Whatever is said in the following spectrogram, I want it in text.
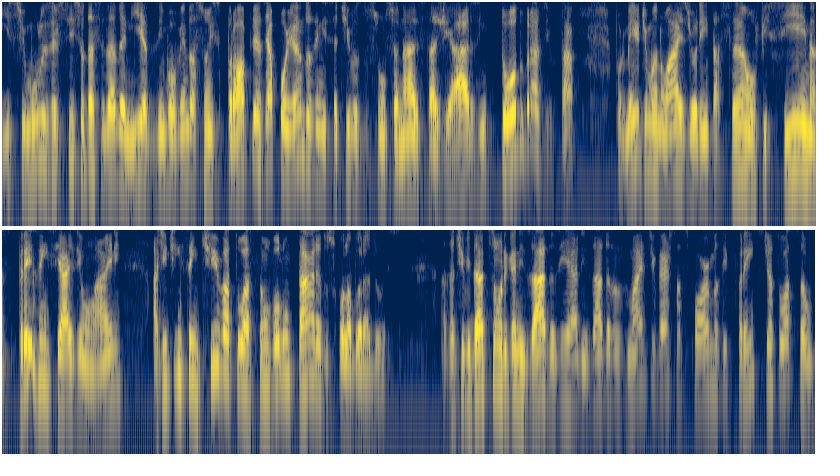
e estimula o exercício da cidadania, desenvolvendo ações próprias e apoiando as iniciativas dos funcionários estagiários em todo o Brasil, tá? Por meio de manuais de orientação, oficinas, presenciais e online, a gente incentiva a atuação voluntária dos colaboradores. As atividades são organizadas e realizadas nas mais diversas formas e frentes de atuação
